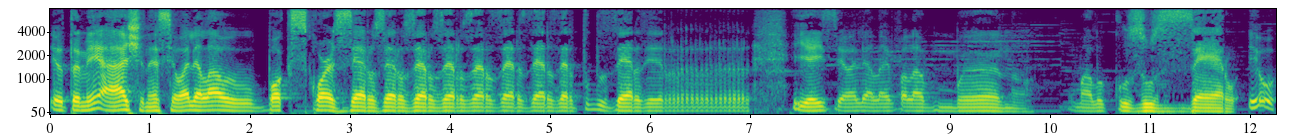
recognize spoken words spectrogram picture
Eu também acho, né? Você olha lá o box score 0, 0, 0, 0, 0, 0, 0, 0, tudo zero. E aí você olha lá e fala, mano, o maluco usou zero. Eu,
